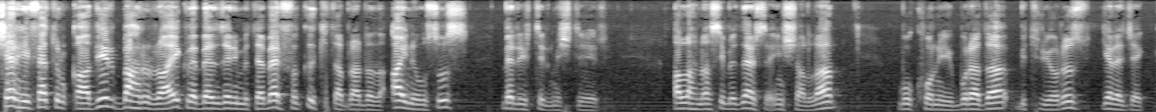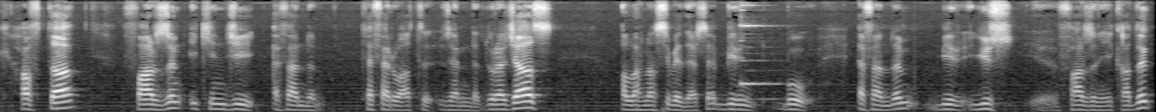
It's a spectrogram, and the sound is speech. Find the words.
Şerhi Fethül Kadir, Bahr-ı Raik ve benzeri müteber fıkıh kitaplarda da aynı husus belirtilmiştir. Allah nasip ederse inşallah bu konuyu burada bitiriyoruz. Gelecek hafta farzın ikinci efendim teferruatı üzerinde duracağız. Allah nasip ederse bir, bu efendim bir yüz e, farzını yıkadık,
